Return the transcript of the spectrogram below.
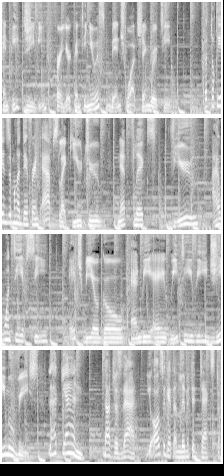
and 8 GB for your continuous binge watching routine. Patok yan sa mga different apps like YouTube, Netflix, View, I Want TFC, HBO Go, NBA, WeTV, G-Movies. Lahat yan! Not just that, you also get unlimited text to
